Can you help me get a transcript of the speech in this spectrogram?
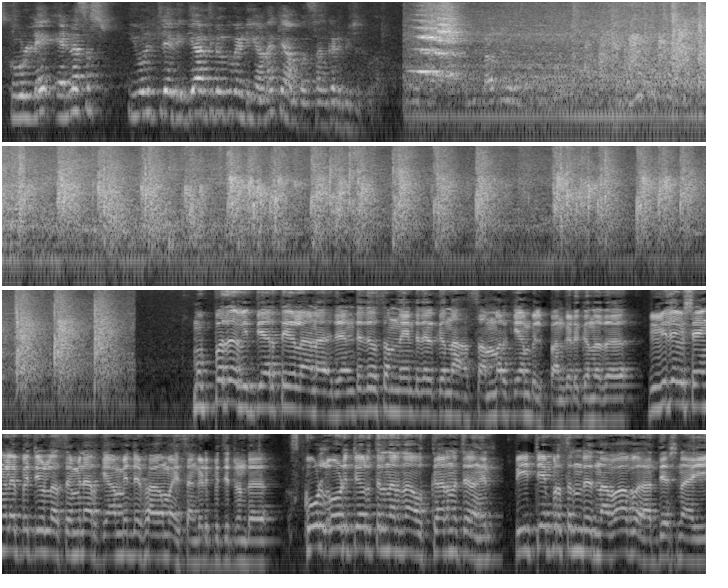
സ്കൂളിലെ എൻ എസ് എസ് യൂണിറ്റിലെ വിദ്യാർത്ഥികൾക്ക് വേണ്ടിയാണ് ക്യാമ്പ് സംഘടിപ്പിച്ചിട്ടുള്ളത്. Rápido. വിദ്യാർത്ഥികളാണ് രണ്ട് ദിവസം നീണ്ടു നിൽക്കുന്ന സമ്മർ ക്യാമ്പിൽ പങ്കെടുക്കുന്നത്. വിവിധ വിഷയങ്ങളെ പറ്റിയുള്ള സെമിനാർ ക്യാമ്പിന്റെ ഭാഗമായി സംഘടിപ്പിച്ചിട്ടുണ്ട്. സ്കൂൾ ഓഡിറ്റോറിയത്തിൽ നടന്ന ഉദ്ഘാടന ചടങ്ങിൽ P T A president Nawab അധ്യക്ഷനായി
